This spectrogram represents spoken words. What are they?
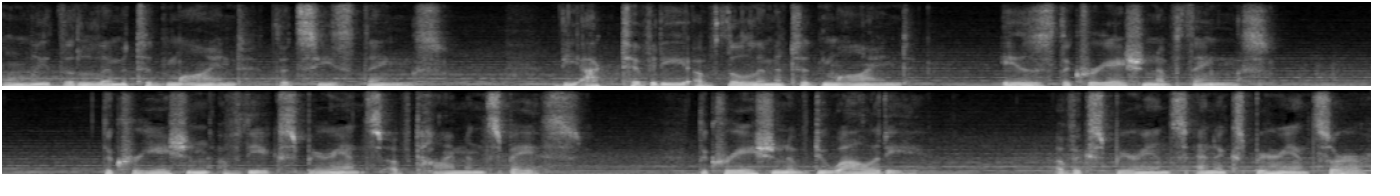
only the limited mind that sees things. The activity of the limited mind is the creation of things the creation of the experience of time and space, the creation of duality, of experience and experiencer.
